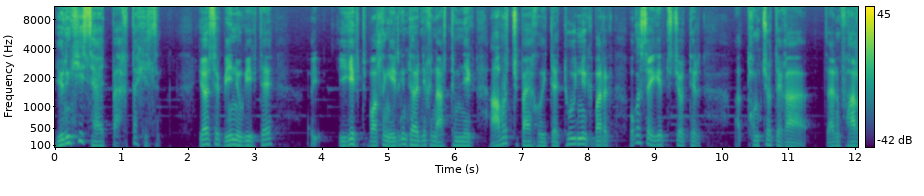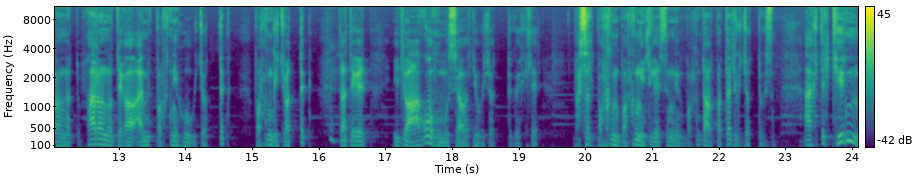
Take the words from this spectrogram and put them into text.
ерөнхий сайд байхдаа хэлсэн. Йосеп энэ үгийг тэ Египт болон эргэн тойрных нь ард түмнийг аварж байх үедээ түүнийг баг угаасаа Египтчууд тэр томчуудыгаа зарим фараонууд фараонуудыгаа амьд бурхны хүү гэж боддог. Бурхан гэж боддог. За тэгээд илүү агуу хүмүүсээ бол юу гэж боддог вэ гэхээр бас л бурхан бурхан илгээсэн бурхантай холбоотой л гэж боддог гэсэн. А гэтэл тэр нь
